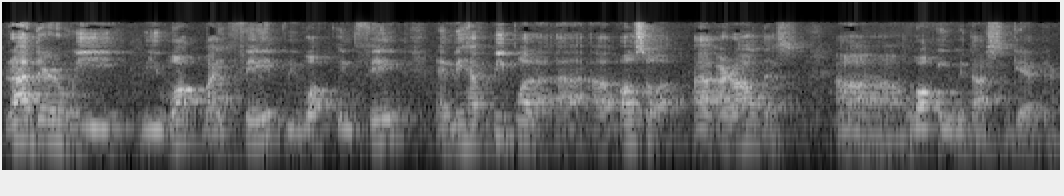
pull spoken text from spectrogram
Rather, we, we walk by faith, we walk in faith, and we have people uh, uh, also uh, around us uh, walking with us together.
